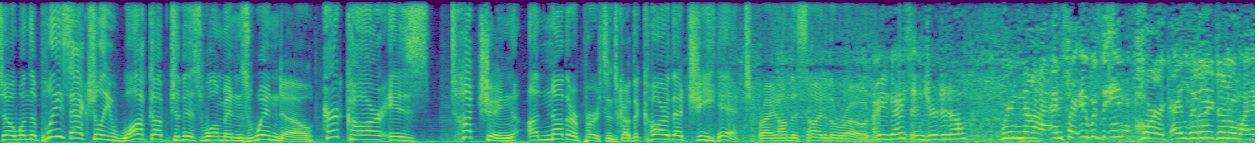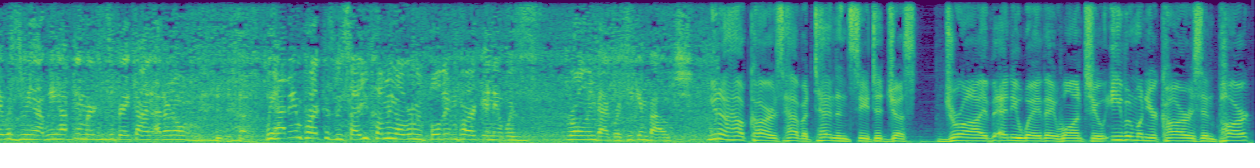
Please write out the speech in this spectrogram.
So when the police actually walk up to this woman's window, her car is touching another person's car, the car that she hit right on the side of the road. Are you guys injured at all? We're not. I'm sorry. It was in park. I literally don't know why it was doing that. We have the emergency brake on. I don't know. We had it in park because we saw you coming over. We pulled it in park and it was rolling backwards. He can vouch. You know how cars have a tendency to just drive any way they want to, even when your car is in park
